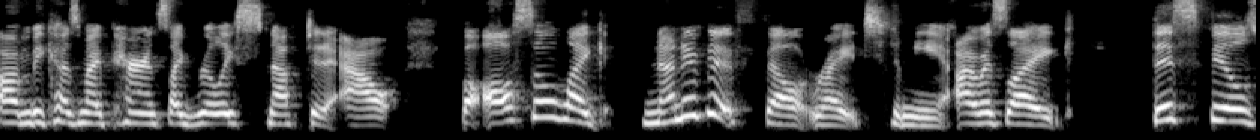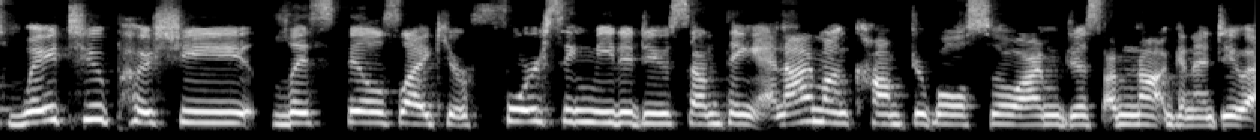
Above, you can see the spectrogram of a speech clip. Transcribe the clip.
um, because my parents like really snuffed it out. But also, like, none of it felt right to me. I was like, this feels way too pushy. This feels like you're forcing me to do something and I'm uncomfortable. So I'm just, I'm not going to do it.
